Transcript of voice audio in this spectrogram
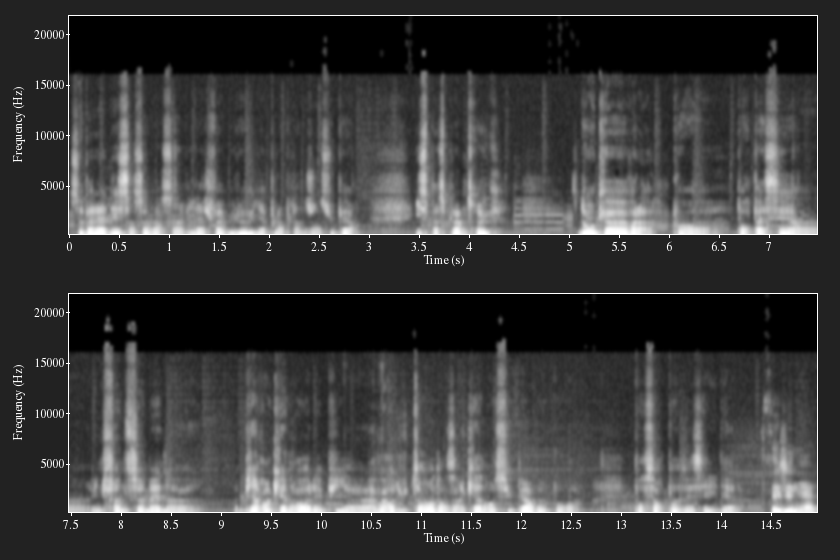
se balader. Saint-Sauveur, c'est un village fabuleux. Il y a plein plein de gens super. Il se passe plein de trucs. Donc euh, voilà, pour, euh, pour passer un- une fin de semaine euh, bien rock'n'roll et puis euh, avoir du temps dans un cadre superbe pour, euh, pour se reposer, c'est idéal. C'est génial.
